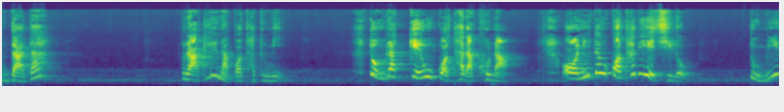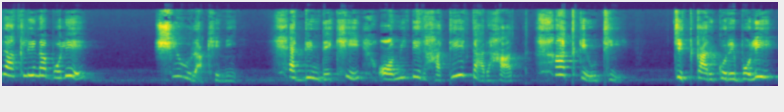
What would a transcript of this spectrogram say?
দাদা, রাখলে না কথা তুমি। তোমরা কেউ কথা রাখো না। অনিতাও কথা দিয়েছিল। তুমি রাখলে না বলে সেও রাখেনি। একদিন দেখি অমিতের হাতে তার হাত আটকে উঠি। চিৎকার করে বলি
